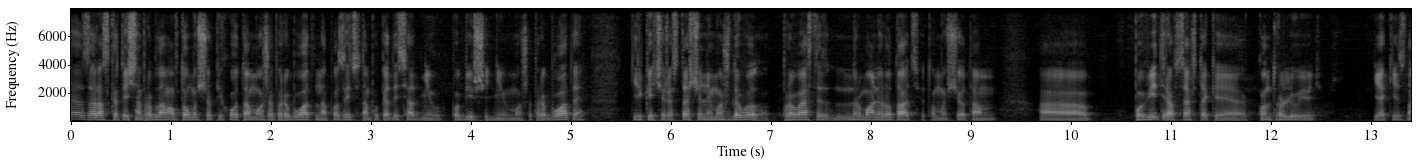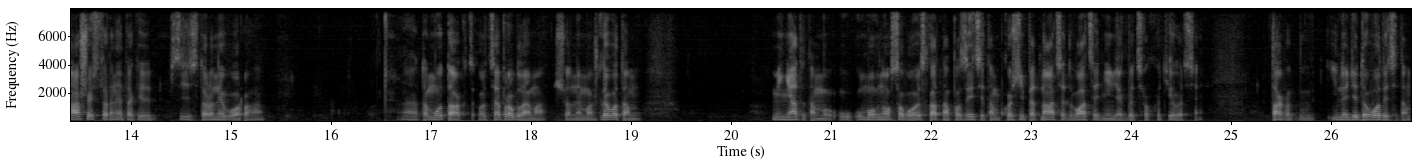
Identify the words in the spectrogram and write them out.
Зараз критична проблема в тому, що піхота може перебувати на позиції там по 50 днів, по більше днів може перебувати, тільки через те, що неможливо провести нормальну ротацію, тому що там е, повітря все ж таки контролюють як і з нашої сторони, так і зі сторони ворога. Е, тому так, оце проблема, що неможливо там міняти там умовно особовий склад на позиції там кожні 15-20 днів, як би цього хотілося. Так, іноді доводиться там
